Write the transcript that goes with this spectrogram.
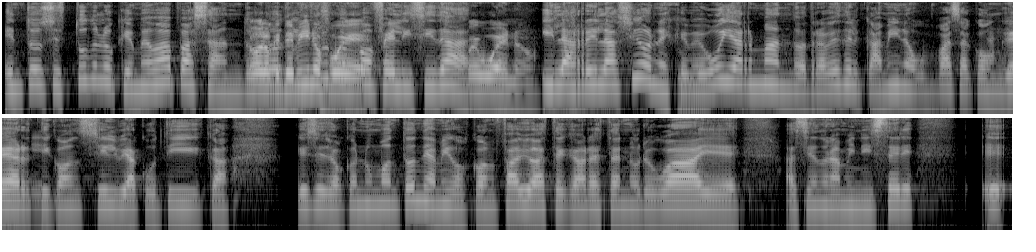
Entonces, todo lo que me va pasando, Todo lo que te vino fue- con felicidad. Fue bueno. Y las relaciones que me voy armando a través del camino, pasa con Gerti, con Silvia Cutica, qué sé yo, con un montón de amigos, con Fabio Aste, que ahora está en Uruguay eh, haciendo una miniserie. eh,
